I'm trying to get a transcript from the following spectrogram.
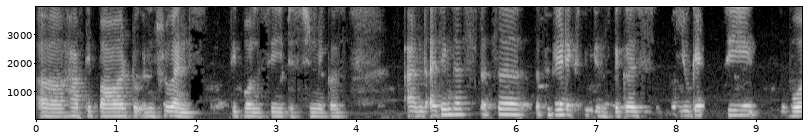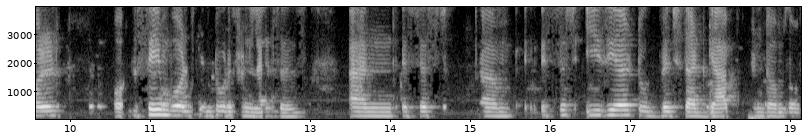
uh, have the power to influence the policy decision makers. And i think that's that's a that's a great experience because you get to see the world or the same world from two different lenses and it's just um, it's just easier to bridge that gap in terms of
